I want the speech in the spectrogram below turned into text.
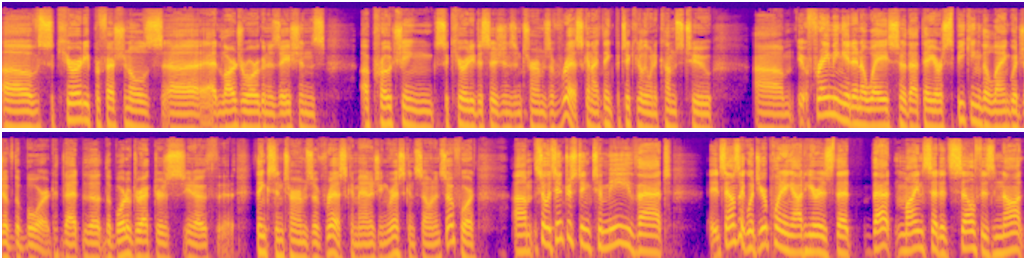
of security professionals uh, at larger organizations approaching security decisions in terms of risk. And I think, particularly when it comes to um, framing it in a way so that they are speaking the language of the board, that the, the board of directors, you know, th- thinks in terms of risk and managing risk and so on and so forth. Um, so it's interesting to me that it sounds like what you're pointing out here is that that mindset itself is not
